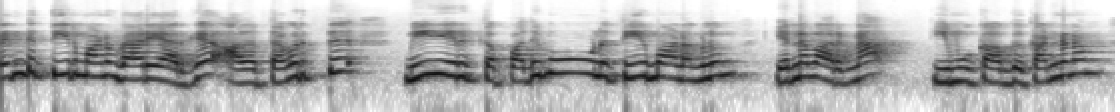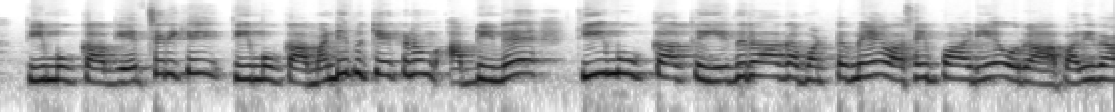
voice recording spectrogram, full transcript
ரெண்டு தீர்மானம் வேறையா இருக்கு. அதை தவிர்த்து மீதி இருக்க பதிமூணு தீர்மானங்களும் என்னவா இருக்குன்னா திமுகவுக்கு கண்டனம் திமுகவுக்கு எச்சரிக்கை திமுக மன்னிப்பு கேட்கணும் அப்படின்னு திமுகவுக்கு எதிராக மட்டுமே வசைப்பாடிய ஒரு பதினா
